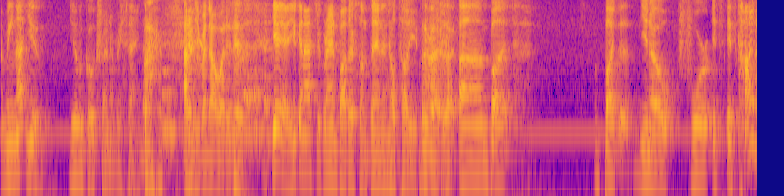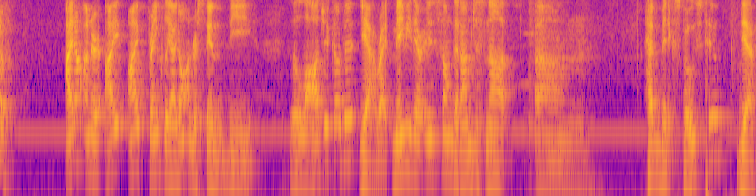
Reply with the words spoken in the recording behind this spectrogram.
I mean, not you. You have a Gotra and everything. I don't even know what it is. yeah, yeah. You can ask your grandfather something, and he'll tell you. right. Right. Um, but, but you know, for it's it's kind of, I don't under I I frankly I don't understand the, the logic of it. Yeah. Right. Maybe there is some that I'm just not, um, haven't been exposed to. Yeah.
